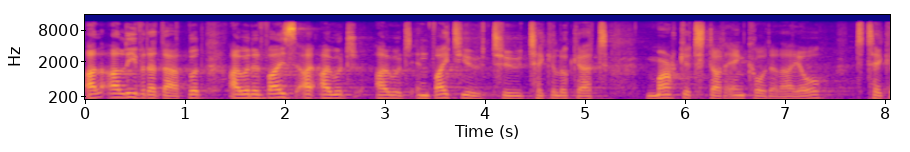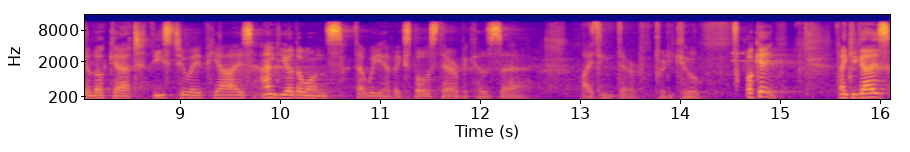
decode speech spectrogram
I'll, I'll, leave it at that, but I would advise, I, I, would, I would invite you to take a look at market.enco.io to take a look at these two APIs and the other ones that we have exposed there because uh, I think they're pretty cool. Okay, thank you guys.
